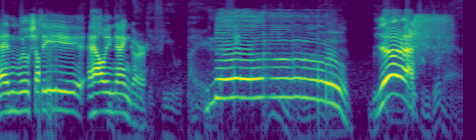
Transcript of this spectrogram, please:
and we shall see Hell in Anger. If you repair. No! Yes! In good hands.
